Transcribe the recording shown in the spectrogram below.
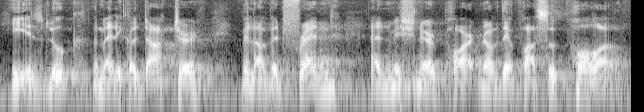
He is Luke, the medical doctor, beloved friend, and missionary partner of the Apostle Paul.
